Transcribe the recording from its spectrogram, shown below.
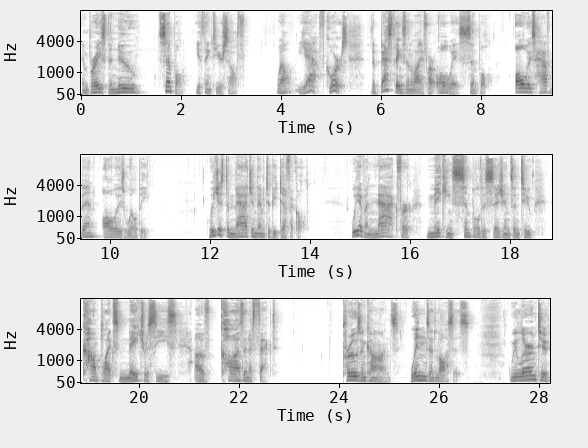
embrace the new. Simple, you think to yourself. Well, yeah, of course. The best things in life are always simple, always have been, always will be. We just imagine them to be difficult. We have a knack for making simple decisions into complex matrices of cause and effect, pros and cons, wins and losses. We learn to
